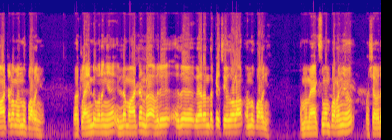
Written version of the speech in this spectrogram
മാറ്റണം എന്ന് പറഞ്ഞു. അപ്പോൾ ക്ലയന്റ് പറഞ്ഞ് ഇല്ല മാറ്റണ്ട. അവർ ഇത് വേറെ എന്തൊക്കെ ചെയ്തോളാം എന്ന് പറഞ്ഞു. നമ്മൾ മാക്സിമം പറഞ്ഞു പക്ഷെ അവർ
